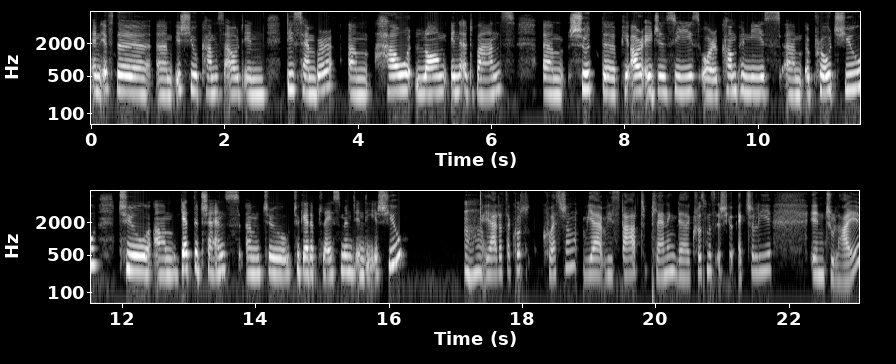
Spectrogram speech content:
And if the um, issue comes out in December, um, how long in advance um, should the PR agencies or companies um, approach you to um, get the chance um, to to get a placement in the issue? Mm-hmm. Yeah, that's a good question. Yeah, we start planning the Christmas issue actually in July.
